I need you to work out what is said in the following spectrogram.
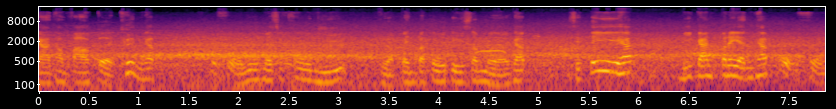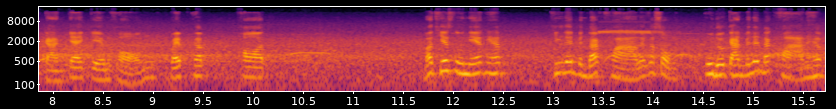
การทำฟาวล์เกิดขึ้นครับโอ้โหลูกเมื่อสักครู่นี้เกือบเป็นประตูตีเสมอครับซิตี้ครับ มีการเปลี่ยนครับโอ้โหการแก้เกมของเป๊ปครับพอดมาเทียสนูเนสครับที่เล่นเป็นแบ็คขวาแล้วก็ส่งกูเดียวกันไปเล่นแบ็คขวานะครับ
